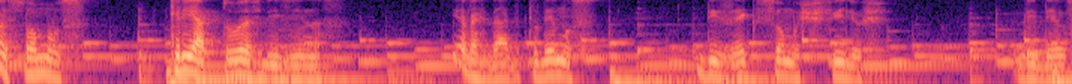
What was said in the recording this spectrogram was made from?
nós somos criaturas divinas. E é verdade, podemos dizer que somos filhos de Deus.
